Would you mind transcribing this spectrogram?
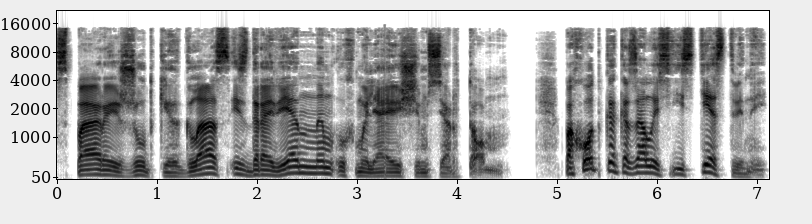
с парой жутких глаз и здоровенным ухмыляющимся ртом. Походка казалась естественной,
